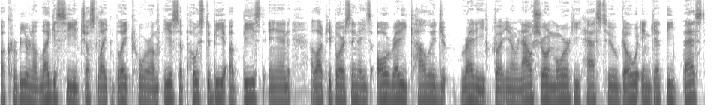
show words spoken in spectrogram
a career and a legacy just like Blake Corum. He is supposed to be a beast, and a lot of people are saying that he's already college ready. But, you know, now Sherrone Moore, he has to go and get the best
